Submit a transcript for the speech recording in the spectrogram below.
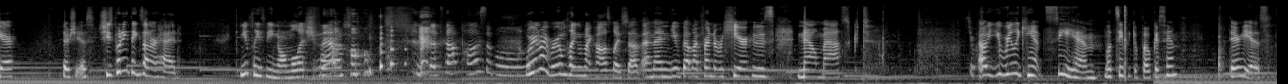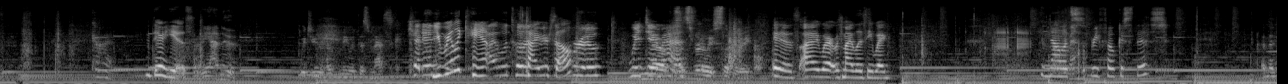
here. There she is. She's putting things on her head. Can you please be normalish? For? us? That's not possible. We're in my room playing with my cosplay stuff, and then you've got my friend over here who's now masked. Oh, you really can't see him. Let's see if we can focus him. There he is. There he is. Would you help me with this mask? You really can't I will tie yourself with your No, mask. it's really slippery. It is. I wear it with my Lizzie wig. And now let's refocus this. And then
